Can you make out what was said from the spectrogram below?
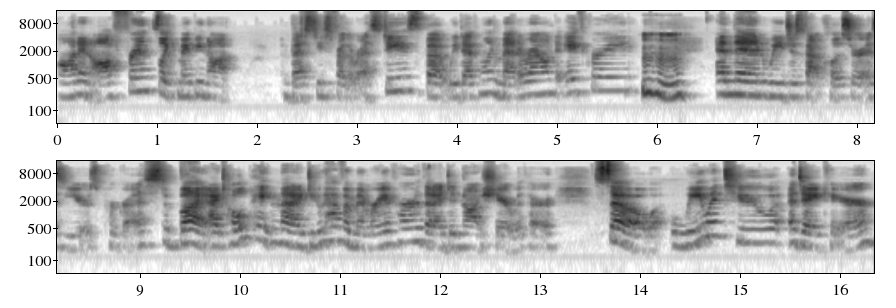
on and off friends. Like maybe not besties for the resties, but we definitely met around eighth grade. hmm And then we just got closer as years progressed. But I told Peyton that I do have a memory of her that I did not share with her. So we went to a daycare.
